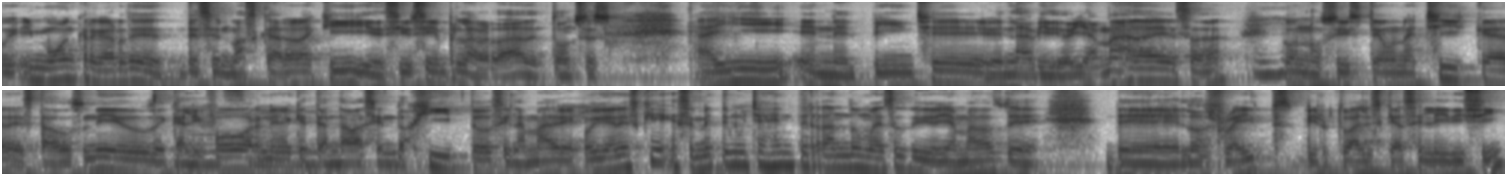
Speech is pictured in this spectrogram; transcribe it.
me voy a encargar de desenmascarar aquí y decir siempre la verdad. Entonces, ahí en el pinche, en la videollamada esa, conociste a una chica de Estados Unidos, de ah, California, que te andaba haciendo ojitos y la madre. Oigan, es que se mete mucha gente random a esas videollamadas de, de los rates virtuales que hace Lady C.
